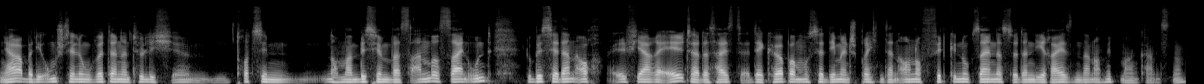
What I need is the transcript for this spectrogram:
Ja, aber die Umstellung wird dann natürlich ähm, trotzdem nochmal ein bisschen was anderes sein. Und du bist ja dann auch elf Jahre älter. Das heißt, der Körper muss ja dementsprechend dann auch noch fit genug sein, dass du dann die Reisen dann auch mitmachen kannst. Ne?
